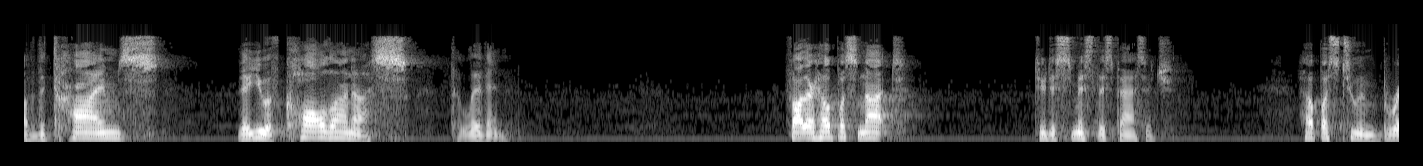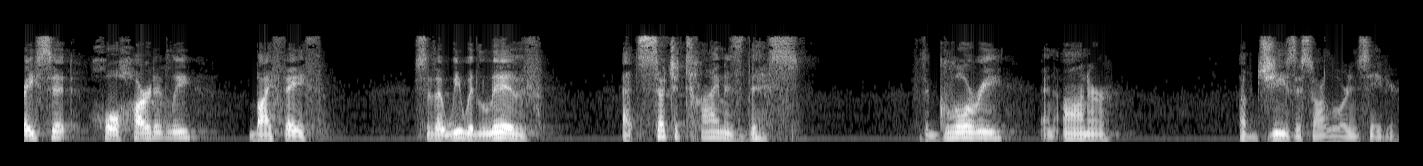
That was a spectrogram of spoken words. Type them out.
of the times that you have called on us to live in. Father, help us not to dismiss this passage. Help us to embrace it wholeheartedly by faith so that we would live at such a time as this for the glory and honor of Jesus, our Lord and Savior.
